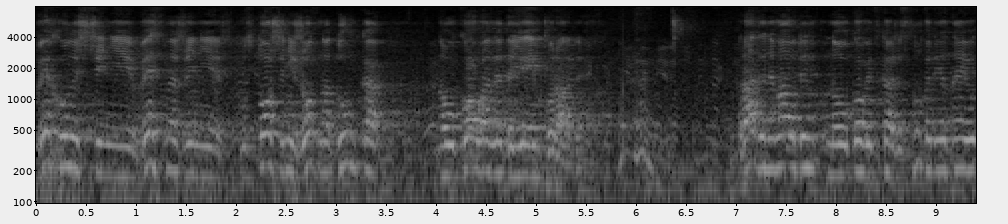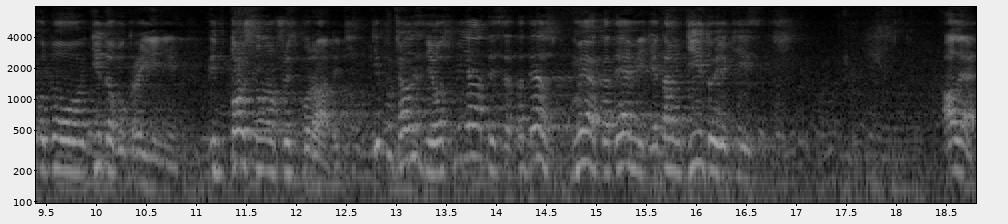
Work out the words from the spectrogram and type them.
вихолощені, виснажені, спустошені, жодна думка наукова не дає їм поради. Ради нема один науковець каже, слухайте, я знаю одного діда в Україні, він точно нам щось порадить. І почали з нього сміятися. Та де ж ми академіки, там дідо якийсь. Але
